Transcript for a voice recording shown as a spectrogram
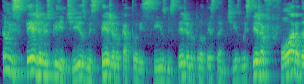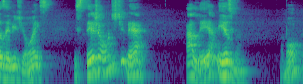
Então, esteja no Espiritismo, esteja no catolicismo, esteja no protestantismo, esteja fora das religiões, esteja onde estiver. A lei é a mesma, tá bom?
